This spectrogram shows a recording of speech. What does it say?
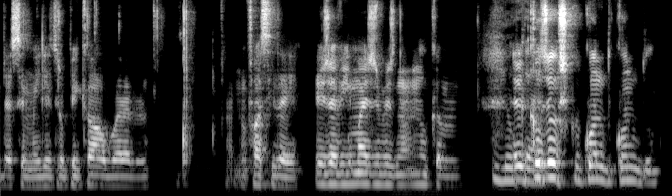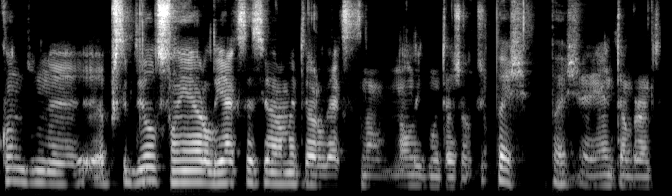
deve ser uma ilha tropical, whatever. Não faço ideia. Eu já vi imagens, mas não, nunca me. Nunca... Aqueles jogos que quando, quando, quando me apercebo deles são em Early Access e normalmente Early Access não, não ligo muito aos jogos. Pois, pois. É, então pronto.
